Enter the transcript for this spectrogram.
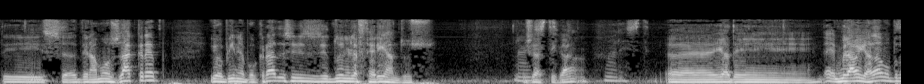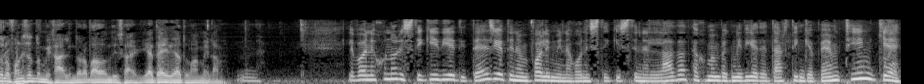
της mm. δυναμό Ζάκρεπ, οι οποίοι είναι υποκράτηση, ζητούν ελευθερία τους. ουσιαστικά. Μάλιστα. Ε, γιατί. Ε, μιλάμε για τα που δολοφονήσαν τον Μιχάλη, τον Ραπαδόν τη ΑΕΚ. Για τα ίδια άτομα μιλάμε. Ναι. Λοιπόν, έχουν οριστεί και οι διαιτητές για την εμβόλυμη αγωνιστική στην Ελλάδα. Θα έχουμε παιχνίδια Τετάρτη και Πέμπτη και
